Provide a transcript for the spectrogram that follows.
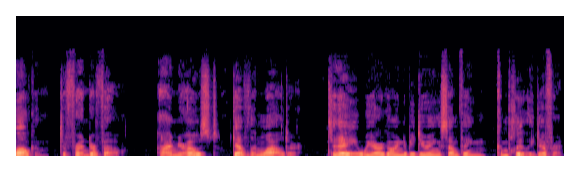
Welcome to Friend or Faux. I'm your host, Devlin Wilder. Today we are going to be doing something completely different.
